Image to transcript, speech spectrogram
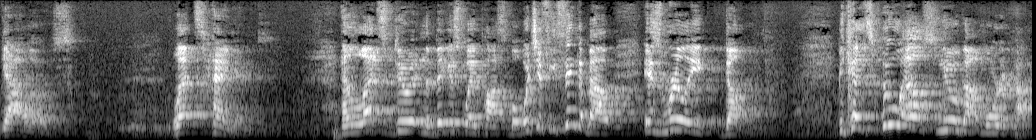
gallows. Let's hang him. And let's do it in the biggest way possible, which, if you think about, is really dumb. Because who else knew about Mordecai?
